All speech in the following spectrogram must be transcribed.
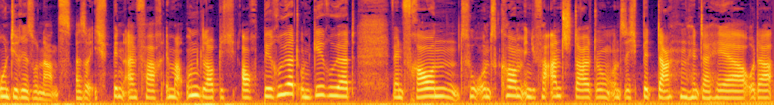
und die Resonanz. Also ich bin einfach immer unglaublich auch berührt und gerührt, wenn Frauen zu uns kommen in die Veranstaltung und sich bedanken hinterher oder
